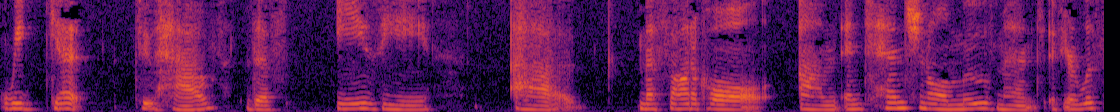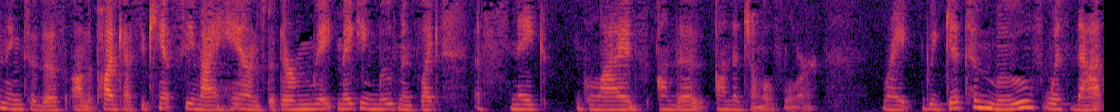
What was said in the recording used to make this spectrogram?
we get to have this easy, uh, methodical, um, intentional movement. If you're listening to this on the podcast, you can't see my hands, but they're ma- making movements like a snake glides on the on the jungle floor. Right? We get to move with that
